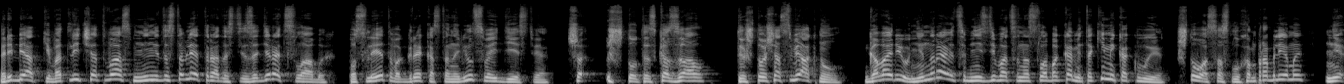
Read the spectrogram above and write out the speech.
Ребятки, в отличие от вас, мне не доставляет радости задирать слабых. После этого Грег остановил свои действия. Ш... Что ты сказал? Ты что сейчас вякнул? Говорю, не нравится мне издеваться над слабаками такими, как вы. Что со слухом проблемы? Не,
